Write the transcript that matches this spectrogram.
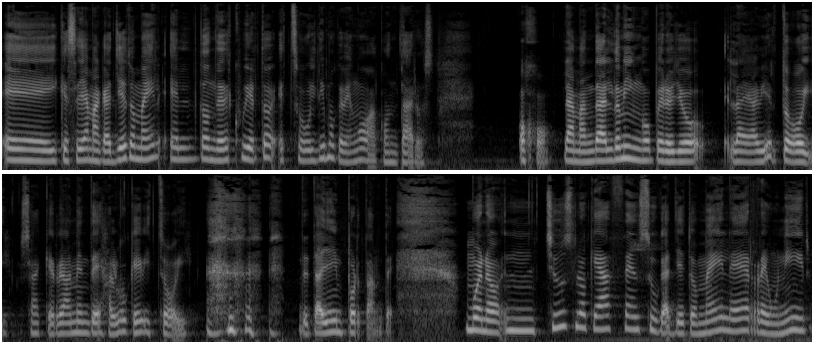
eh, y que se llama Galleto Mail, es donde he descubierto esto último que vengo a contaros. Ojo, la manda el domingo, pero yo la he abierto hoy, o sea que realmente es algo que he visto hoy. Detalle importante. Bueno, mm, Chus lo que hace en su Galleto Mail es reunir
